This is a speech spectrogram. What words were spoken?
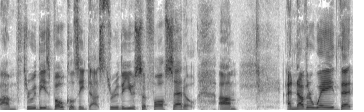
um, through these vocals he does, through the use of falsetto. Um, Another way that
